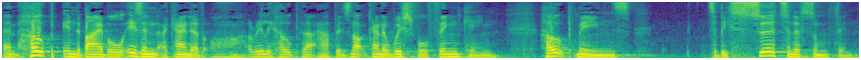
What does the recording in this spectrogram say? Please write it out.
Um, hope in the Bible isn't a kind of, oh, I really hope that happens. Not kind of wishful thinking. Hope means to be certain of something,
